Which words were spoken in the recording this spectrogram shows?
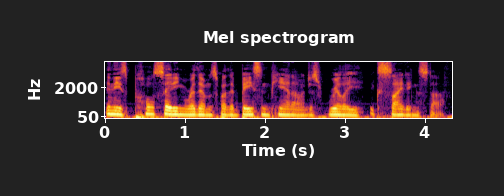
in these pulsating rhythms by the bass and piano and just really exciting stuff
